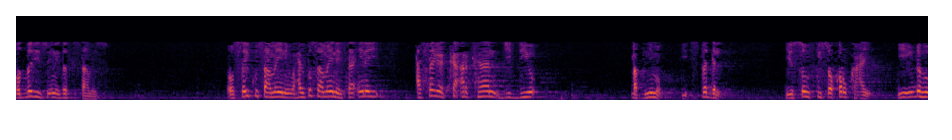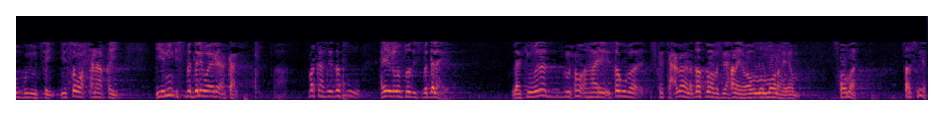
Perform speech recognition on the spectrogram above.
khudbadiisu inay dadka saamayso oo say ku saamayn waxay ku saamaynaysaa inay asaga ka arkaan jiddiyo dhabnimo iyo isbeddel iyo sawdkiisoo kor u kacay iyo indhahoo guduutay isagoo xanaaqay iyo nin isbedelay waa inay arkaan. Markaasay dadku ayaga laftooda isbedelahaya laakiin wadaad muxuu ahaaye isaguba iska kacbaana dadku waaba seexanaya waaba lulmoonahayama sooma saas wya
